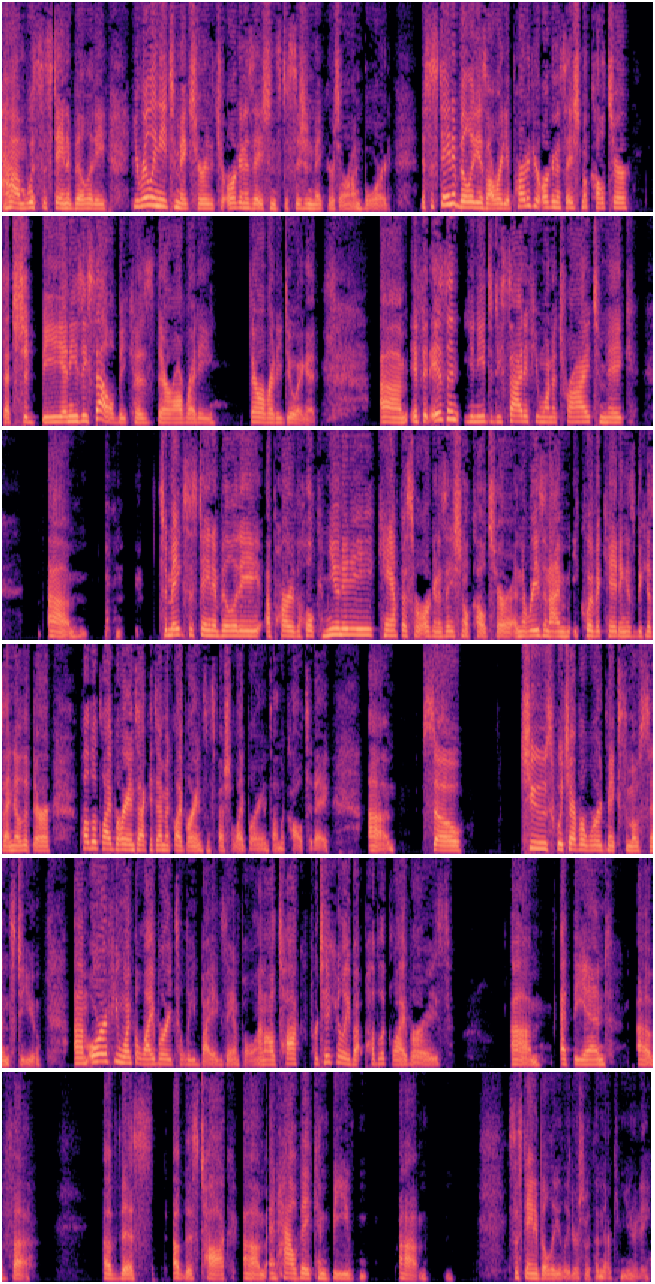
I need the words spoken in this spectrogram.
um, with sustainability, you really need to make sure that your organization's decision makers are on board. If sustainability is already a part of your organizational culture, that should be an easy sell because they're already they're already doing it. Um, if it isn't, you need to decide if you want to try to make um, to make sustainability a part of the whole community, campus, or organizational culture. And the reason I'm equivocating is because I know that there are public librarians, academic librarians, and special librarians on the call today. Um, so choose whichever word makes the most sense to you. Um, or if you want the library to lead by example. And I'll talk particularly about public libraries um, at the end of, uh, of this of this talk um, and how they can be um, sustainability leaders within their community.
